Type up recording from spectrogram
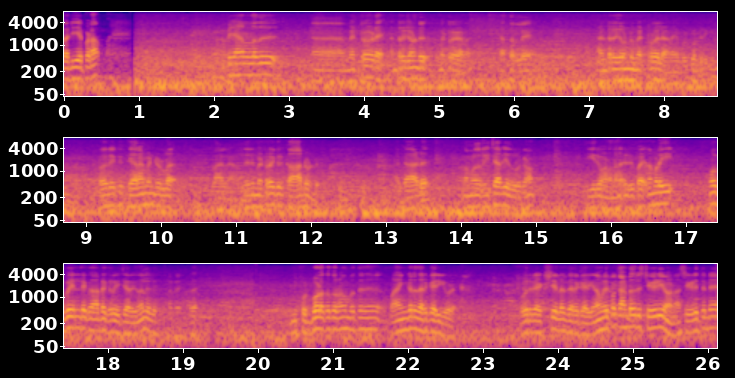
പരിചയപ്പെടാം. ഇപ്പോൾ ഞങ്ങളുള്ളത് മെട്രോയുടെ അണ്ടർഗ്രൗണ്ട് മെട്രോയാണ് ഖത്തറിലെ അണ്ടർഗ്രൗണ്ട് മെട്രോയിലാണ് പോയിക്കൊണ്ടിരിക്കുന്നത്. മെട്രോയിലേക്ക് കയറാൻ വേണ്ടിയുള്ള പ്ലാനിലാണ്. ഇതിന് മെട്രോയ്ക്ക് ഒരു കാർഡുണ്ട്. ആ കാർഡ് നമ്മൾ റീചാർജ് ചെയ്ത് കൊടുക്കണം. തീരുവാണെന്നാണ് ഒരു നമ്മൾ ഈ മൊബൈലിന്റെ കാർഡൊക്കെ റീചാർജ് ചെയ്യുന്നല്ലേ അല്ലേ? അതെ. ഇനി ഫുട്ബോളൊക്കെ തുടങ്ങുമ്പോഴത്തേന് ഭയങ്കര തിരക്കായിരിക്കും ഇവിടെ. ഒരു രക്ഷയില്ലാത്ത തിരക്കായിരിക്കും. നമ്മളിപ്പോൾ കണ്ട ഒരു സ്റ്റേഡിയമാണ്. ആ സ്റ്റേഡിയത്തിന്റെ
